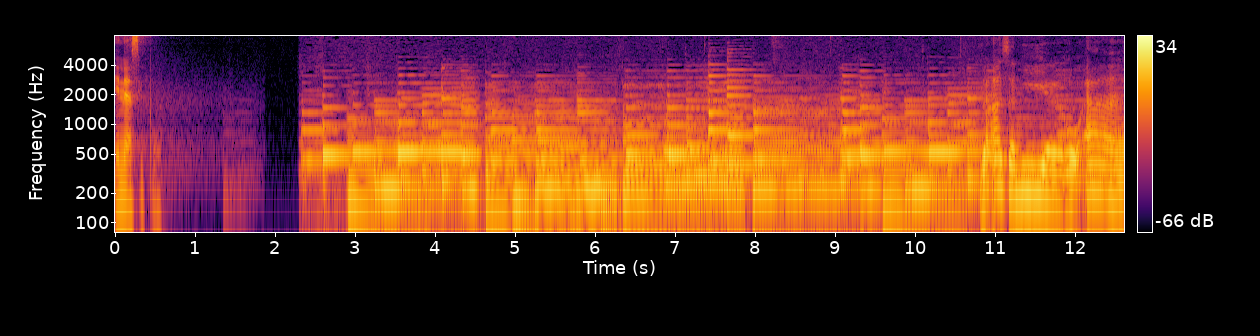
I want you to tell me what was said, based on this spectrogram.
הנה הסיפור. ואז אני אה, רואה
